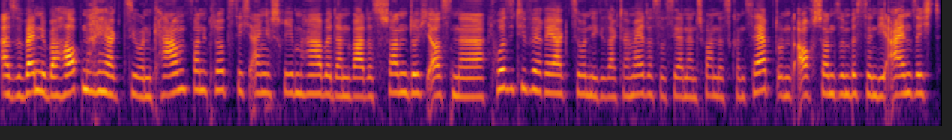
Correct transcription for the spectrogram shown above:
Also wenn überhaupt eine Reaktion kam von Clubs, die ich angeschrieben habe, dann war das schon durchaus eine positive Reaktion, die gesagt haben, hey, das ist ja ein spannendes Konzept und auch schon so ein bisschen die Einsicht,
